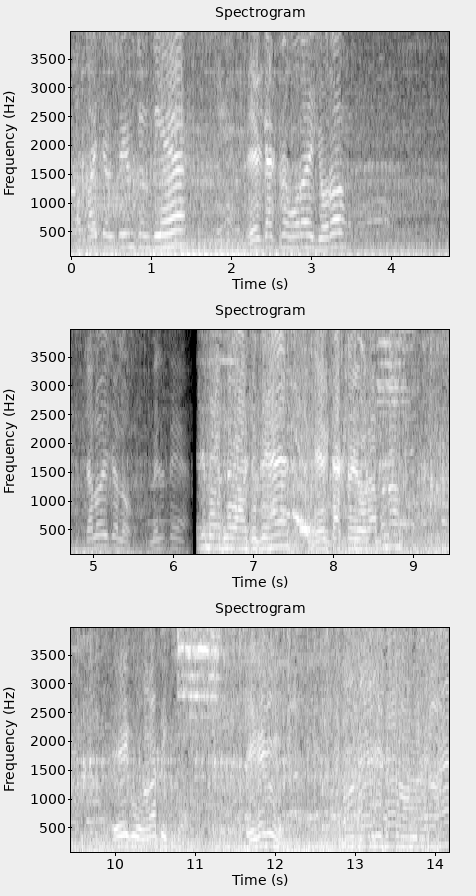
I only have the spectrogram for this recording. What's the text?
अब भाई, चलते हैं, हम चलते हैं। एक ट्रैक्टर हो रहा है हो रहा चलो ही चलो। मिलते हैं। बहुत में आ चुके हैं। एक ट्रैक्टर हो रहा अपना। एक हो रहा पीछे। ठीक है जी। भाई विशाल होने लग रहा है।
